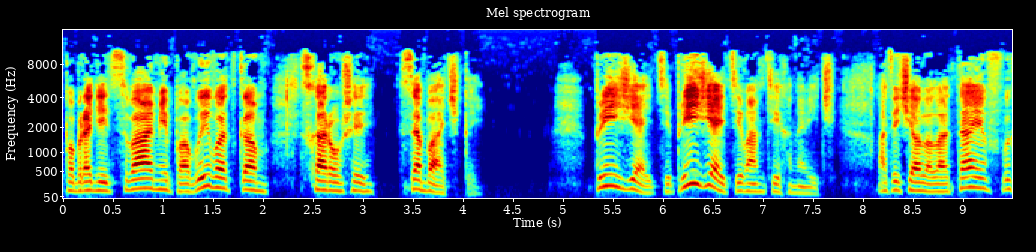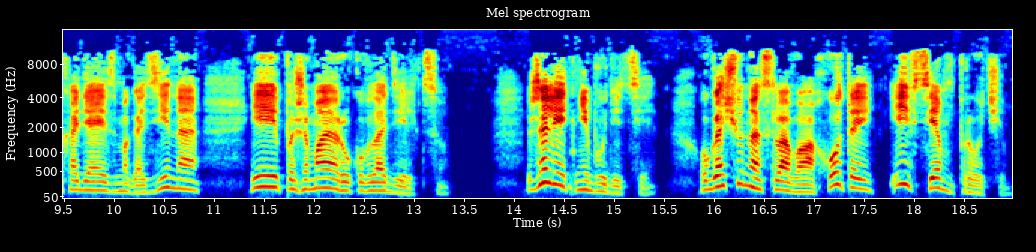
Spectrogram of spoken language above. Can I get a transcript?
побродить с вами по выводкам с хорошей собачкой. «Приезжайте, приезжайте, Иван Тихонович», — отвечал Алатаев, выходя из магазина и пожимая руку владельцу. «Жалеть не будете. Угощу на слова охотой и всем прочим».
